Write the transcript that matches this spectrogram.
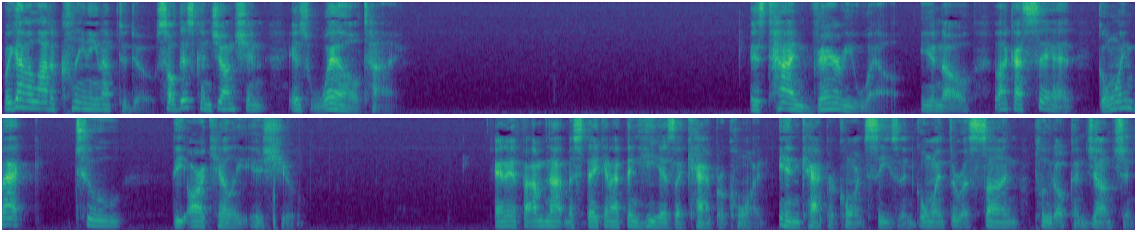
We got a lot of cleaning up to do. So this conjunction is well timed. It's timed very well. You know, like I said, going back to the R. Kelly issue, and if I'm not mistaken, I think he is a Capricorn in Capricorn season, going through a Sun Pluto conjunction.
